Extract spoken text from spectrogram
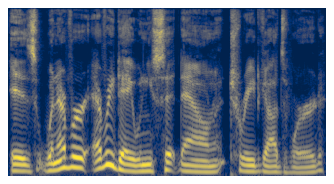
is whenever every day when you sit down to read God's word,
